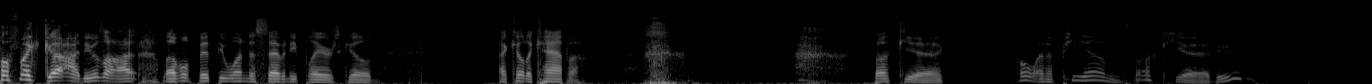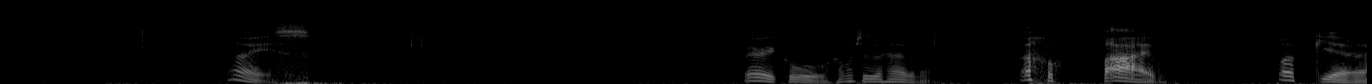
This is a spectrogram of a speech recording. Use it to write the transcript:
Oh my god, he was on level 51 to 70 players killed. I killed a Kappa. Fuck yeah. Oh, and a PM. Fuck yeah, dude. Nice. Very cool. How much does it have in it? Oh, five. Fuck yeah.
